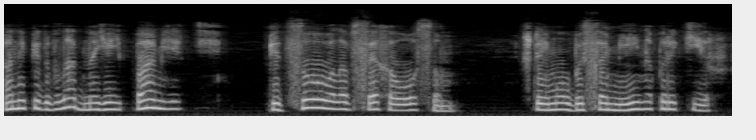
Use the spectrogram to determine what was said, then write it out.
а не підвладна їй пам'ять підсовувала все хаосом, ще й мов би, самій наперекір.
